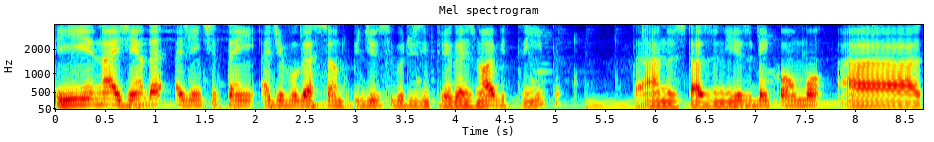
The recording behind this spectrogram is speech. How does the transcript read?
E na agenda a gente tem a divulgação do pedido de seguro-desemprego às 9h30, tá, nos Estados Unidos, bem como a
